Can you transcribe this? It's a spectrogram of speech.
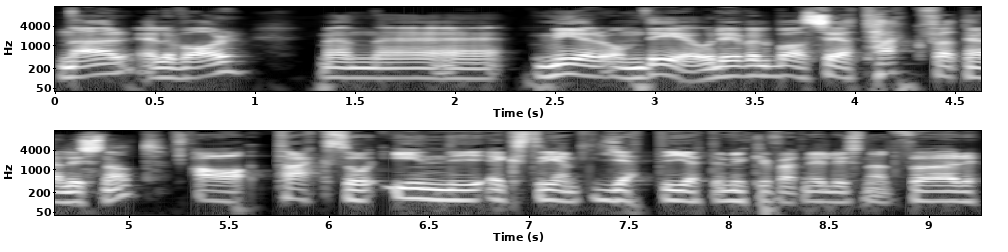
när eller var. Men eh, mer om det. Och det är väl bara att säga tack för att ni har lyssnat. Ja, tack så in i extremt jätte, jättemycket för att ni har lyssnat. För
